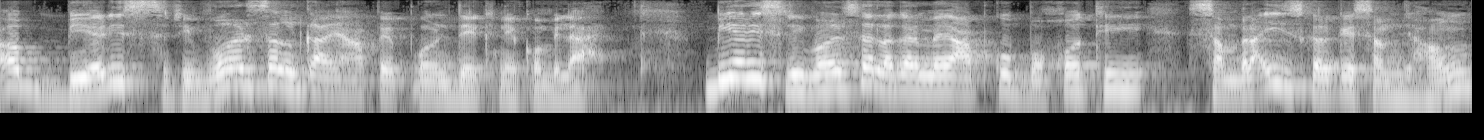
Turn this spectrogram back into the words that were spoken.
अब बियरिस रिवर्सल का यहाँ पे पॉइंट देखने को मिला है। बियरिस रिवर्सल अगर मैं आपको बहुत ही समराइज करके समझाऊं,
